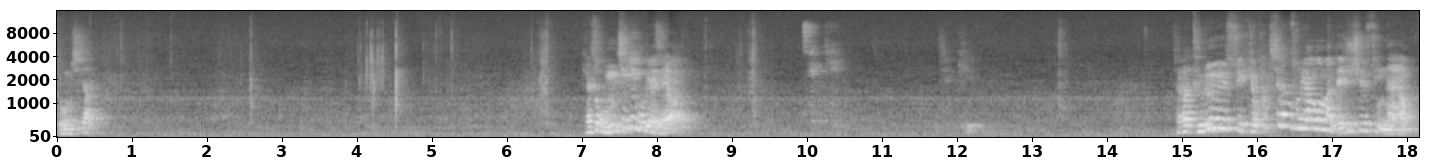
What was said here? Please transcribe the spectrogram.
녹음 시작. 계속 움직이고 계세요? 제키. 제가 들을 수 있게 확실한 소리 한 번만 내주실 수 있나요?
